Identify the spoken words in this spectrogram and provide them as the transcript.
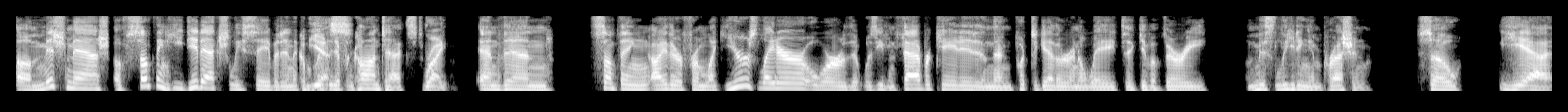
a mishmash of something he did actually say, but in a completely Yes. different context. Right. And then something either from like years later or that was even fabricated and then put together in a way to give a very misleading impression. So, yeah,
